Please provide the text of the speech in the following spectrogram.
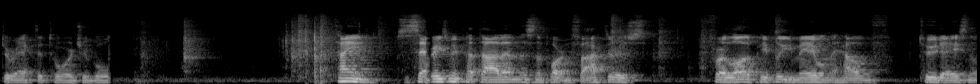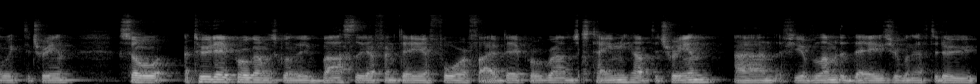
directed towards your goal. Time. So reason we put that in as an important factor is for a lot of people you may only have two days in a week to train. So a two day program is going to be vastly different to a four or five day program. It's time you have to train and if you have limited days you're going to have to do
